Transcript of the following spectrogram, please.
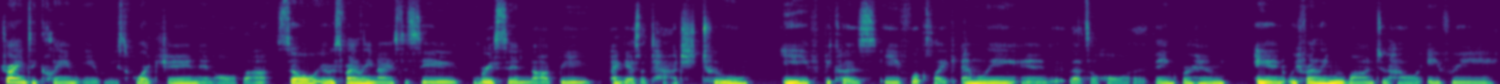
trying to claim Avery's fortune and all of that. So it was finally nice to see Grayson not be, I guess, attached to Eve because Eve looks like Emily and that's a whole other thing for him. And we finally move on to how Avery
